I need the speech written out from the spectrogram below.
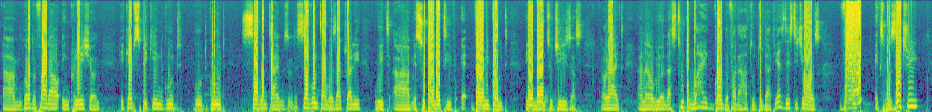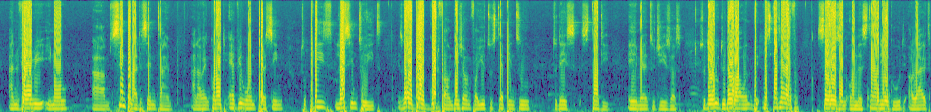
um, God the Father in creation, He kept speaking good, good, good seven times. The seventh time was actually with um, a superlative. Uh, very good. Amen to Jesus. All right. And now we understood why God the Father had to do that. Yes, this teaching was very expository and very, you know, um, simple at the same time. And I encourage every one person to please listen to it. It's going to be a good foundation for you to step into today's study. Amen to Jesus. So today we're, we're starting off series on understanding good. All right.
